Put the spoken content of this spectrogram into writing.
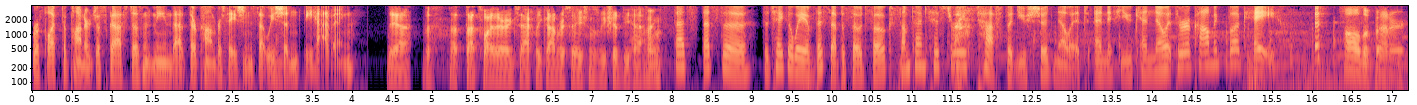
reflect upon or discuss doesn't mean that they're conversations that we shouldn't be having. Yeah, the, that, that's why they're exactly conversations we should be having. That's that's the the takeaway of this episode, folks. Sometimes history is tough, but you should know it. And if you can know it through a comic book, hey, All the better.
